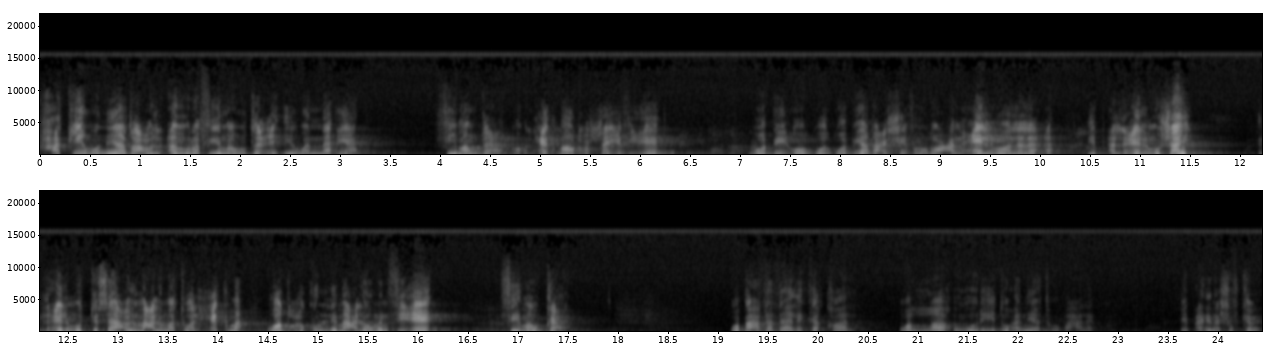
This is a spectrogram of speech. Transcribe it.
حكيم يضع الأمر في موضعه والنهي في موضعه ما هو الحكمة وضع الشيء في إيه؟ وبي وبيضع الشيء في موضوع عن علم ولا لأ؟ يبقى العلم شيء العلم اتساع المعلومات والحكمة وضع كل معلوم في إيه؟ في موقعه وبعد ذلك قال والله يريد أن يتوب عليكم. يبقى هنا شوف كده.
